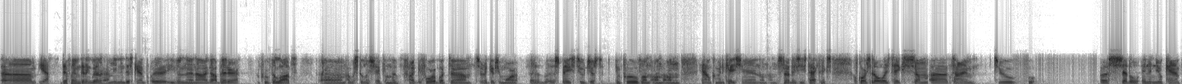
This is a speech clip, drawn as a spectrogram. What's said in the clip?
Um, yeah, definitely I'm getting better. I mean, in this camp, uh, even uh, now I got better, improved a lot. Um, I was still in shape from the fight before, but um, so that gives you more uh, space to just improve on on on, yeah, on communication, on, on strategies, tactics. Of course, it always takes some uh, time to uh, settle in a new camp.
